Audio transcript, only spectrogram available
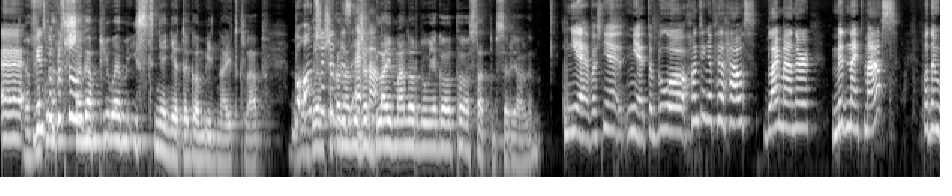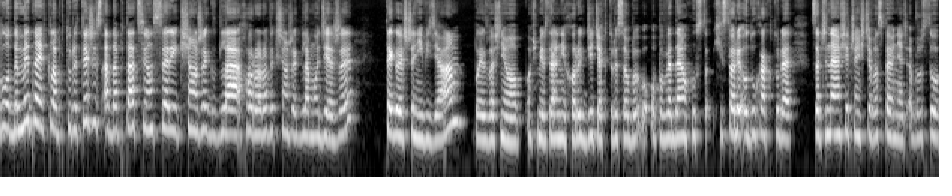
E, ja więc po prostu przegapiłem istnienie tego Midnight Club. Bo on Byłem przyszedł przekonany, że Bly Manor był jego ostatnim serialem. Nie, właśnie nie. To było Haunting of Hill House, Bly Manor, Midnight Mass. Potem było The Midnight Club, który też jest adaptacją serii książek dla horrorowych książek dla młodzieży. Tego jeszcze nie widziałam, bo jest właśnie o, o śmiertelnie chorych dzieciach, które sobie opowiadają historie o duchach, które zaczynają się częściowo spełniać, a po prostu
